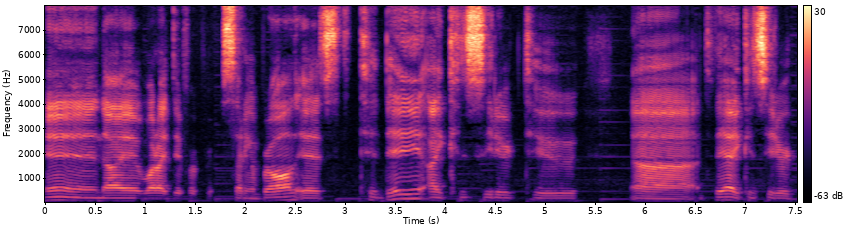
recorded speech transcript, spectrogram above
And I what I did for studying abroad is today I considered to uh, today I considered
